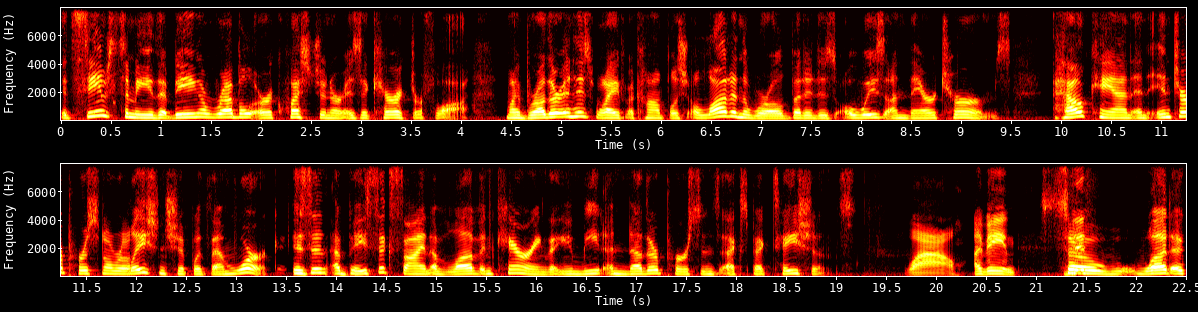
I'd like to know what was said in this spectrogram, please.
It seems to me that being a rebel or a questioner is a character flaw. My brother and his wife accomplish a lot in the world, but it is always on their terms. How can an interpersonal relationship with them work? Isn't a basic sign of love and caring that you meet another person's expectations? Wow. I mean, so this, what a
